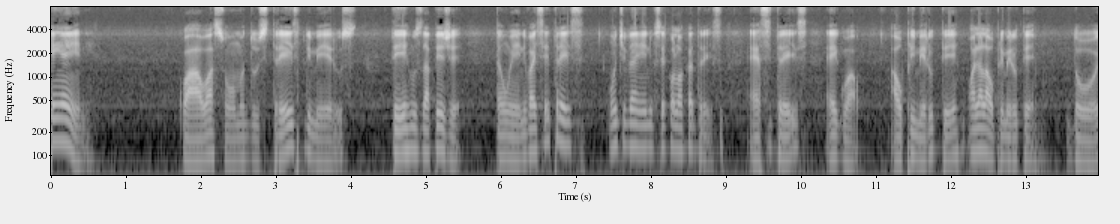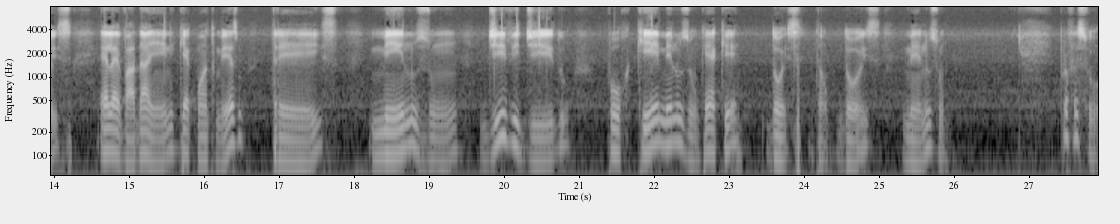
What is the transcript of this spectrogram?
Quem é n? Qual a soma dos três primeiros termos da PG? Então, n vai ser 3. Onde tiver n, você coloca 3. S3 é igual ao primeiro termo, olha lá o primeiro termo, 2 elevado a n, que é quanto mesmo? 3 menos 1 dividido por Q menos 1. Quem é Q? 2. Então, 2 menos 1. Professor,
